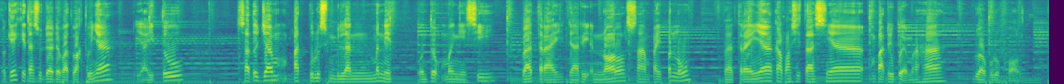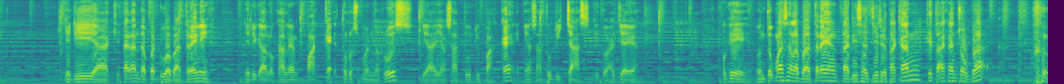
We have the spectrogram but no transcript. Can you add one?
Oke, kita sudah dapat waktunya yaitu 1 jam 49 menit untuk mengisi baterai dari 0 sampai penuh. Baterainya kapasitasnya 4000 mAh 20 volt. Jadi ya kita kan dapat dua baterai nih. Jadi kalau kalian pakai terus menerus ya yang satu dipakai yang satu dicas gitu aja ya. Oke untuk masalah baterai yang tadi saya ceritakan kita akan coba.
